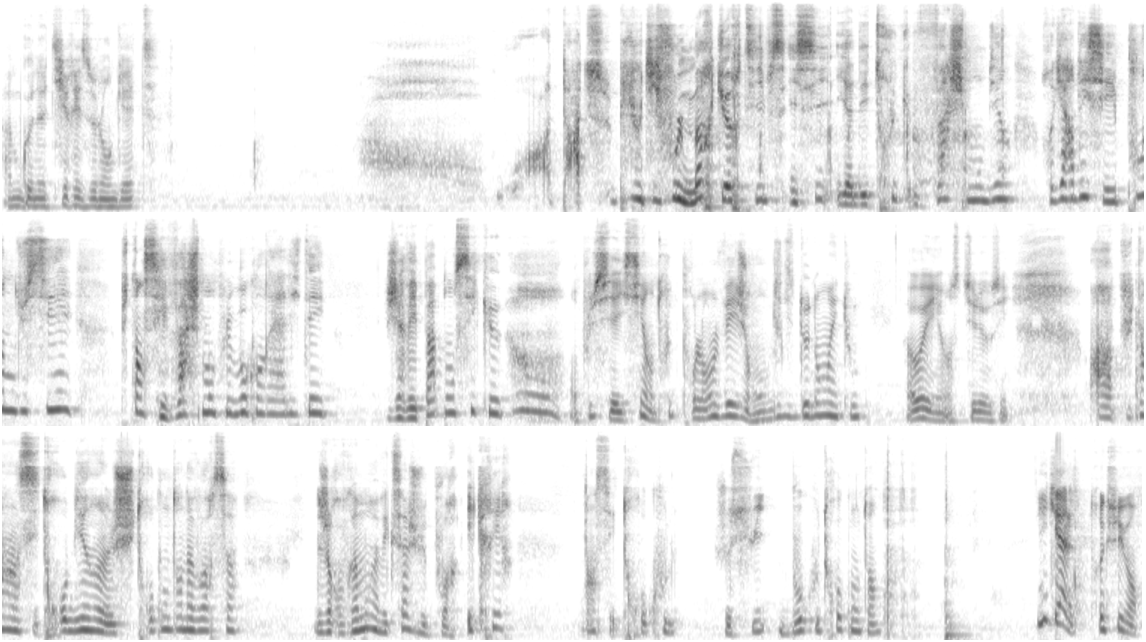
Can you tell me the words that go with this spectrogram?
I'm gonna tirer the languette. Oh, wow, that's beautiful marker tips. Ici, il y a des trucs vachement bien. Regardez, c'est les pointes du stylet. Putain, c'est vachement plus beau qu'en réalité. J'avais pas pensé que... Oh, en plus, il y a ici un truc pour l'enlever, genre on glisse dedans et tout. Ah ouais, il y a un stylet aussi. Oh putain, c'est trop bien, je suis trop content d'avoir ça. Genre vraiment, avec ça, je vais pouvoir écrire. Putain, c'est trop cool. Je suis beaucoup trop content. Nickel, truc suivant.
